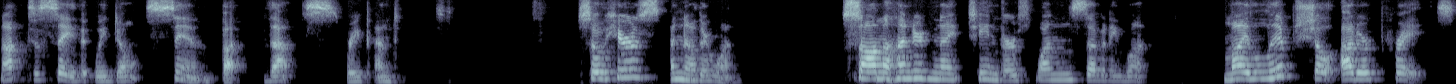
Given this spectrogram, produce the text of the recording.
Not to say that we don't sin, but that's repentance. So here's another one Psalm 119, verse 171. My lips shall utter praise,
